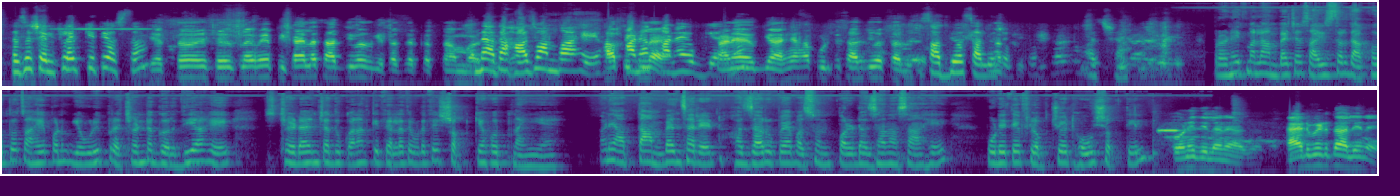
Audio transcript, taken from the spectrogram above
त्याचं शेल्फ लाईफ किती असतं याचं शेल्फ लाईफ हे पिकायला सात दिवस घेतात जर कच्चा आंबा नाही आता हा जो आंबा आहे हा हा खाण्या पिकलाय. खाण्यायोग्य तर. आहे ना? खाण्यायोग्य आहे हा पुढचे सात दिवस चालू शकतो. सात दिवस चालू. शकतो अच्छा प्रणित मला आंब्याच्या साईज तर दाखवतोच आहे पण एवढी प्रचंड गर्दी आहे छेड्यांच्या दुकानात की त्याला तेवढं ते शक्य होत नाही आहे आणि आत्ता आंब्यांचा रेट हजार रुपयापासून पर डझन असा आहे पुढे ते फ्लक्च्युएट होऊ शकतील कोणी दिलं नाही अजून ऍड बीड तर आली नाही.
